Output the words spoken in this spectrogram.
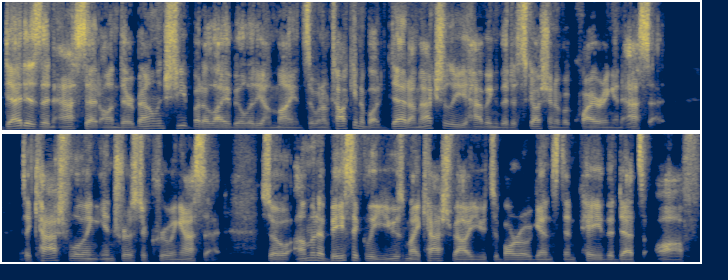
debt is an asset on their balance sheet but a liability on mine so when i'm talking about debt i'm actually having the discussion of acquiring an asset it's a cash flowing interest accruing asset. So I'm going to basically use my cash value to borrow against and pay the debts off,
